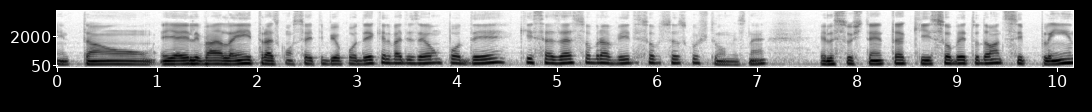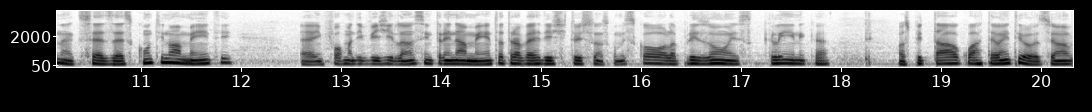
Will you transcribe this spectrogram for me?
Então, e aí ele vai além e traz o conceito de biopoder, que ele vai dizer é um poder que se exerce sobre a vida e sobre seus costumes, né? Ele sustenta que, sobretudo, é uma disciplina que se exerce continuamente é, em forma de vigilância e treinamento através de instituições como escola, prisões, clínica, hospital, quartel, entre outros. É uma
